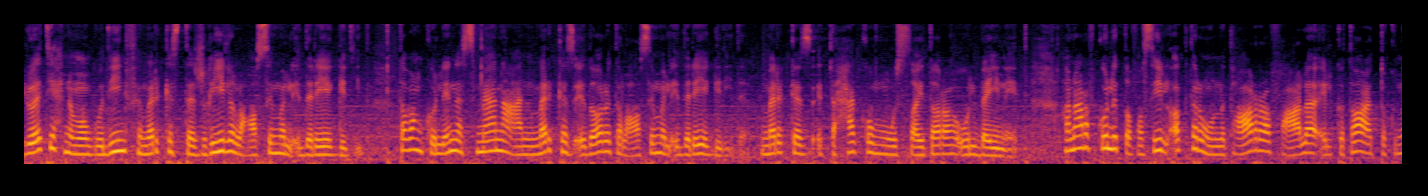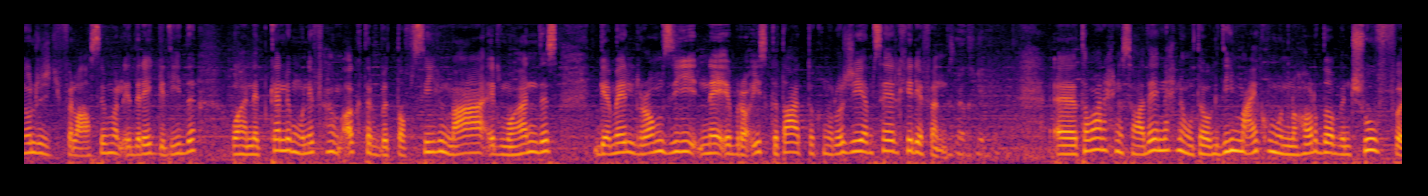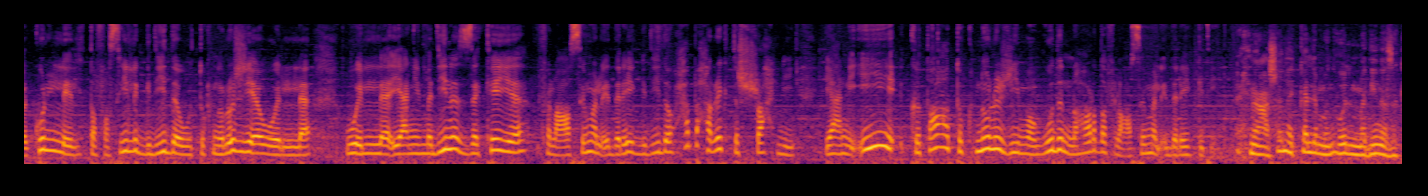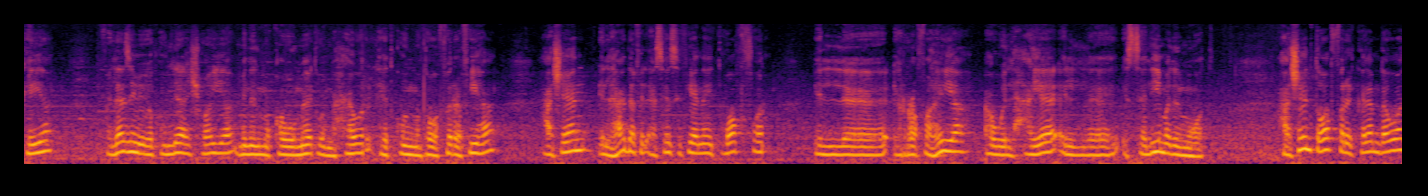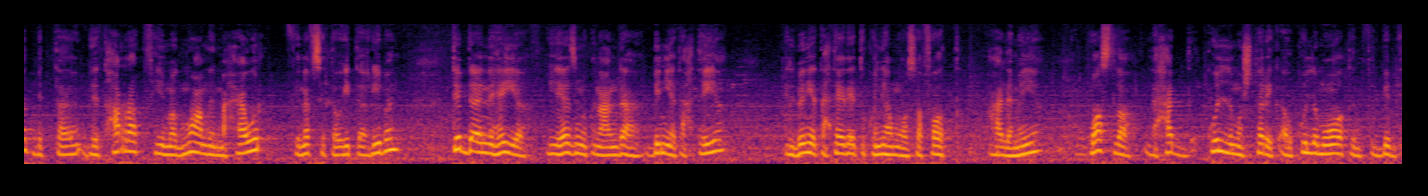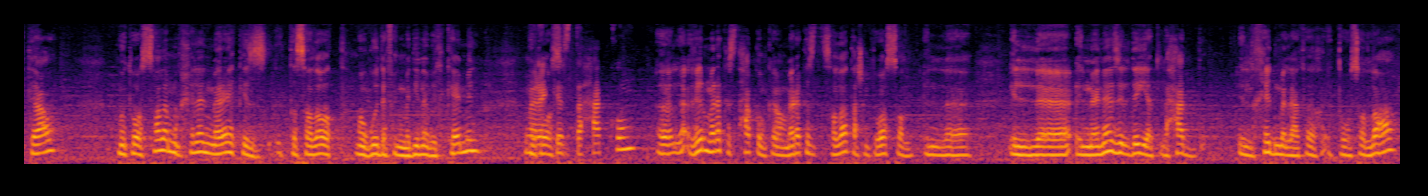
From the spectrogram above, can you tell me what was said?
دلوقتي إحنا موجودين في مركز تشغيل العاصمة الإدارية الجديدة. طبعا كلنا سمعنا عن مركز إدارة العاصمة الإدارية الجديدة مركز التحكم والسيطرة والبيانات. هنعرف كل التفاصيل أكتر ونتعرف على القطاع التكنولوجي في العاصمة الإدارية الجديدة وهنتكلم ونفهم أكتر بالتفصيل مع المهندس جمال رمزي نائب رئيس قطاع التكنولوجيا. مساء الخير يا فندم. طبعا إحنا سعداء إن إحنا متواجدين معاكم النهارده بنشوف كل التفاصيل الجديدة والتكنولوجيا وال, وال يعني المدينة الذكية في العاصمة الإدارية الجديدة. وحابة حضرتك تشرح لي يعني إيه قطاع تكنولوجي موجود النهارده في العاصمة الإدارية الجديدة؟ إحنا عشان نتكلم ونقول مدينة ذكية فلازم يكون لها شوية من المقومات والمحاور اللي تكون متوفرة فيها عشان الهدف الأساسي فيها إن هي توفر ال- الرفاهية أو الحياة ال- السليمة للمواطن. عشان توفر الكلام دوت بتتحرك في مجموعة من المحاور في نفس التوقيت تقريبا. تبدأ إن هي لازم يكون عندها بنية تحتية. البنية التحتية دي تكون لها مواصفات عالمية. واصلة لحد كل مشترك أو كل مواطن في البيت بتاعه. متوصلة من خلال مراكز اتصالات موجودة في المدينة بالكامل. مراكز تحكم؟ آه، لا غير مراكز تحكم كمان. مراكز اتصالات عشان توصل ال- ال- المنازل ديت لحد الخدمة اللي هتوصل لها.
